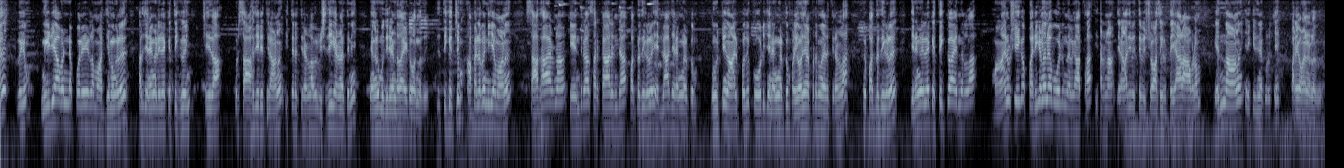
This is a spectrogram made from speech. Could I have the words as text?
മീഡിയ വണ്ണിനെ പോലെയുള്ള മാധ്യമങ്ങൾ അത് ജനങ്ങളിലേക്ക് എത്തിക്കുകയും ചെയ്ത ഒരു സാഹചര്യത്തിലാണ് ഇത്തരത്തിലുള്ള ഒരു വിശദീകരണത്തിന് ഞങ്ങൾ മുതിരേണ്ടതായിട്ട് വന്നത്. ഇത് തികച്ചും അപലപനീയമാണ്. സാധാരണ കേന്ദ്ര സർക്കാരിന്റെ പദ്ധതികൾ എല്ലാ ജനങ്ങൾക്കും നൂറ്റി നാൽപ്പത് കോടി ജനങ്ങൾക്കും പ്രയോജനപ്പെടുന്ന തരത്തിലുള്ള ഒരു പദ്ധതികൾ ജനങ്ങളിലേക്ക് എത്തിക്കുക എന്നുള്ള മാനുഷിക പരിഗണന പോലും നൽകാത്ത ഇത്തരണ ജനാധിപത്യ വിശ്വാസികൾ തയ്യാറാവണം എന്നാണ് എനിക്കിതിനെക്കുറിച്ച് പറയുവാനുള്ളത്.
